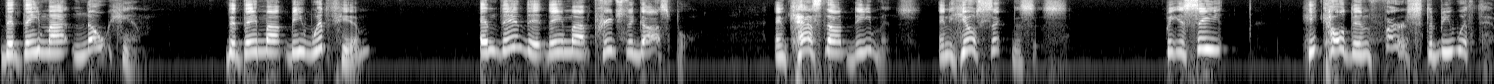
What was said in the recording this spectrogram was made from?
that they might know him, that they might be with him, and then that they might preach the gospel and cast out demons and heal sicknesses. But you see, he called them first to be with him.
